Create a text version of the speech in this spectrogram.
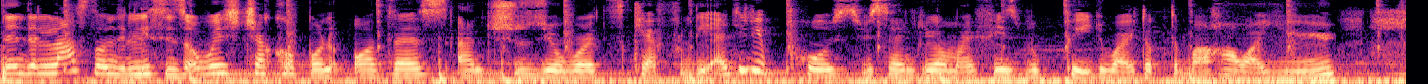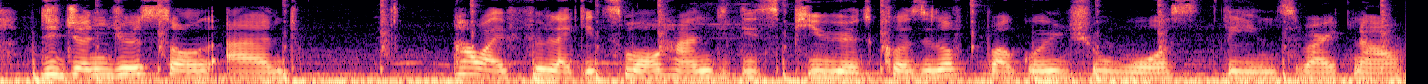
Then the last on the list is always check up on others and choose your words carefully. I did a post recently on my Facebook page where I talked about how are you, the John Joe song, and how I feel like it's more handy this period because a lot of people are going through worse things right now.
